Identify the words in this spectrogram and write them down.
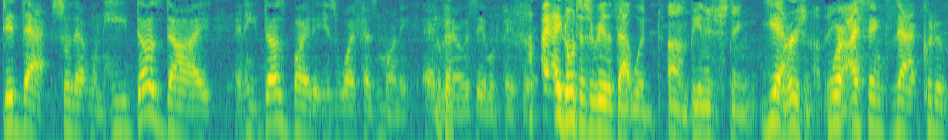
did that so that when he does die and he does bite it, his wife has money and Okay. you know is able to pay for it I, I don't disagree that that would um, be an interesting yeah, version of it. Where I think that could have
